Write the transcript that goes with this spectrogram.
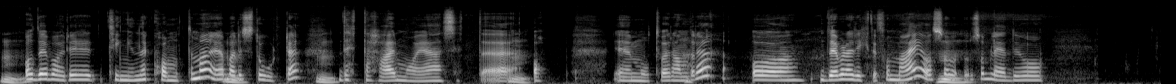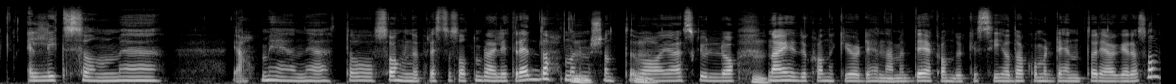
Mm. og det bare Tingene kom til meg, jeg bare stolte. Mm. Dette her må jeg sette Mm. opp eh, mot hverandre. Og det ble riktig for meg, og så, Mm. så ble det jo litt sånn med ja, menighet og sogneprest og sånt, de blei litt redd, da, når Mm. de skjønte hva jeg skulle, og nei, du kan ikke gjøre det, nei, men det kan du ikke si, og da kommer den til å reagere og sånn.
